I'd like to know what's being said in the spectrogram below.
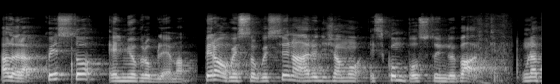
Allora, questo è il mio problema. Però questo questionario, diciamo, è scomposto in due parti. Una,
